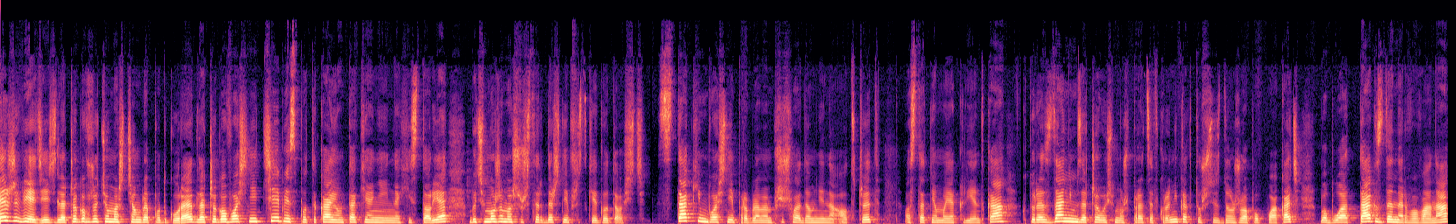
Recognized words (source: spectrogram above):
chcesz wiedzieć, dlaczego w życiu masz ciągle pod górę, dlaczego właśnie Ciebie spotykają takie, a nie inne historie, być może masz już serdecznie wszystkiego dość. Z takim właśnie problemem przyszła do mnie na odczyt ostatnio moja klientka, która zanim zaczęłyśmy już pracę w kronikach, to już się zdążyła popłakać, bo była tak zdenerwowana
